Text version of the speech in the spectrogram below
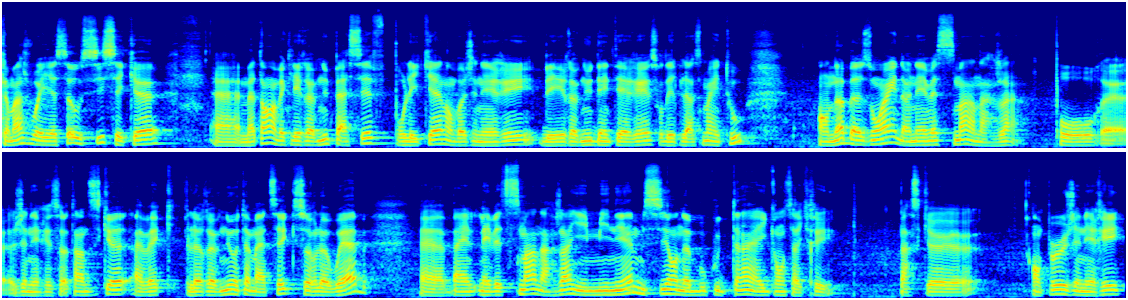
comment je voyais ça aussi, c'est que, euh, mettons, avec les revenus passifs pour lesquels on va générer des revenus d'intérêt sur des placements et tout, on a besoin d'un investissement en argent pour euh, générer ça. Tandis qu'avec le revenu automatique sur le web, euh, ben, l'investissement en argent il est minime si on a beaucoup de temps à y consacrer. Parce que on peut générer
